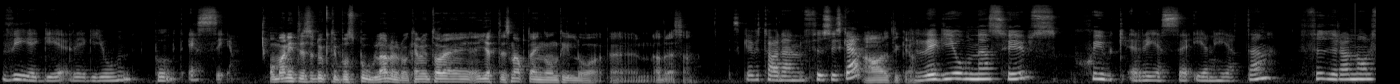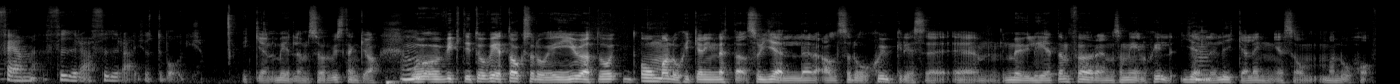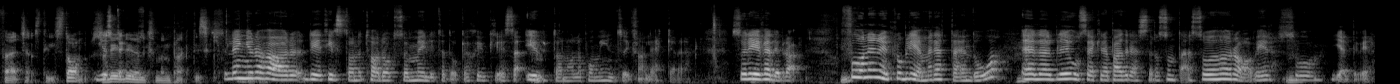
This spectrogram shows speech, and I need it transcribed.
vgregion.se Om man inte är så duktig på att spola nu då, kan du ta det jättesnabbt en gång till då, eh, adressen? Ska vi ta den fysiska? Ja, det tycker jag. Regionens hus, sjukreseenheten 40544 Göteborg. Vilken medlemsservice tänker jag. Mm. Och viktigt att veta också då är ju att då, om man då skickar in detta så gäller alltså då sjukresemöjligheten för en som enskild gäller Mm. lika länge som man då har färdtjänsttillstånd. Så det, det. är ju liksom en praktisk... Så länge du har det tillståndet har du också möjlighet att åka sjukresa utan att hålla på med intyg från läkare. Så det är väldigt bra. Får ni nu problem med detta ändå, eller blir osäkra på adresser och sånt där, så hör av er så hjälper vi er.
